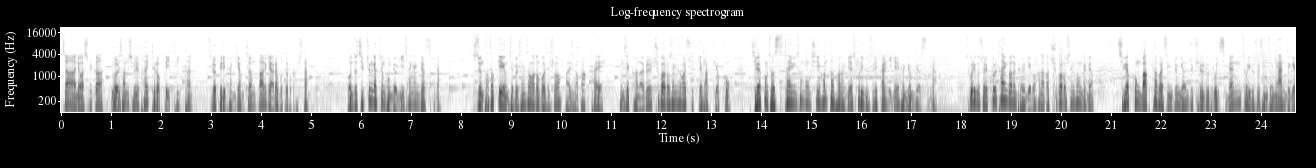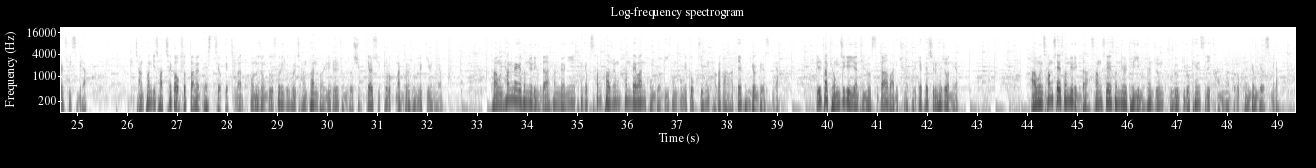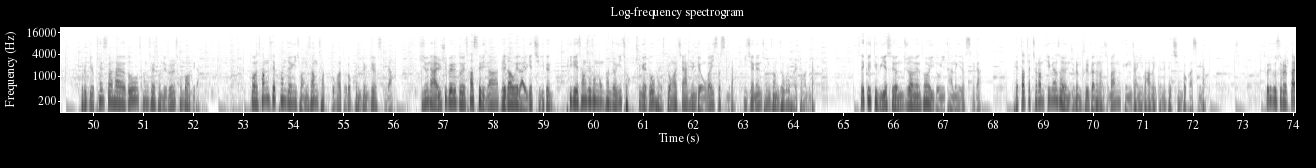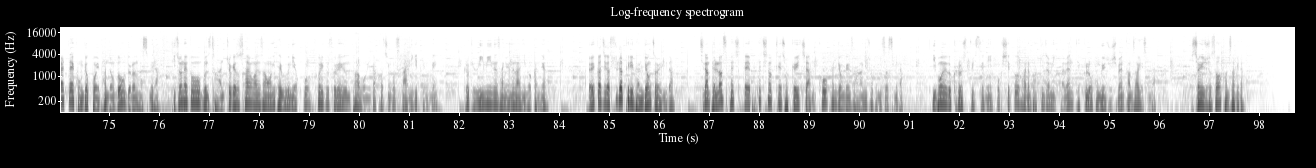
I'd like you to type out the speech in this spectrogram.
자 안녕하십니까. 6월 30일 타이틀 업데이트 2탄 수료필이 변경점 빠르게 알아보도록 합시다. 먼저 집중약점 공격이 상향되었습니다. 기존 5개의 음색을 생성하던 것에서 마지막 막타에 음색 하나를 추가로 생성할 수 있게 바뀌었고 집약공 저스트 타이밍 성공 시 헌터 바닥에 소리 구슬이 깔리게 변경되었습니다. 소리 구슬의 쿨타임과는 별개로 하나가 추가로 생성되며 집약공 막타 발생 중 연주키를 누르고 있으면 소리 구슬 생성이 안 되게 할 수 있습니다 장판기 자체가 없었다면 베스트였겠지만 어느 정도 소리구슬 장판 관리를 좀 더 쉽게 할 수 있도록 만들어준 느낌이네요. 다음은 향명의 선율입니다. 향명이 타격 3타 중 한 대만 공격이 성공해도 기공파가 나가게 변경되었습니다. 1타 경직에 의한 딜로스가 많이 줄어들게 패치를 해주었네요. 다음은 상수의 선율입니다. 상수의 선율 대기 모션 중 구르기로 캔슬이 가능하도록 변경되었습니다. 구르기로 캔슬하여도 상수의 선율을 소모합니다. 또한 상수의 판정이 정상 작동하도록 변경되었습니다. 기존의 알슈베르도의 사슬이나 레다우의 날개치기 등 피리의 상세 성공 판정이 적중해도 발동하지 않는 경우가 있었습니다. 이제는 정상적으로 발동합니다. 세크리트 위에서 연주하면서 이동이 가능해졌습니다. 베타 때처럼 뛰면서 연주는 불가능하지만 굉장히 마음에 드는 패치인 것 같습니다. 소리구슬을 깔 때 공격 범위 판정도 늘어났습니다. 기존에도 몬스터 안쪽에서 사용하는 상황이 대부분이었고 소리구슬의 음파 범위가 커진 것은 아니기 때문에 그렇게 의미 있는 상향은 아닌 것 같네요. 여기까지가 수렵필이 변경점입니다. 지난 밸런스 패치 때 패치노트에 적혀있지 않고 변경된 사항이 조금 있었습니다. 이번에도 그럴 수도 있으니 혹시 또 다른 바뀐 점이 있다면 댓글로 공유해 주시면 감사하겠습니다. 시청해 주셔서 감사합니다.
